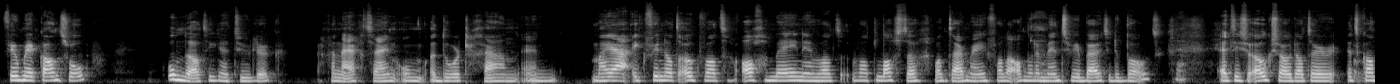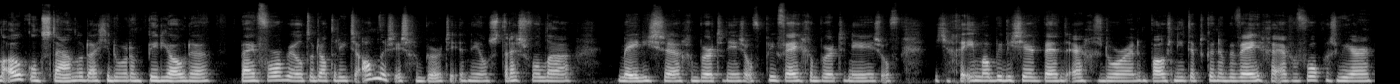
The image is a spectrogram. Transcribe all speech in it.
veel meer kans op. Omdat die natuurlijk geneigd zijn om door te gaan. En, maar ja, ik vind dat ook wat algemeen en wat, wat lastig. Want daarmee vallen andere mensen weer buiten de boot. Het is ook zo dat er... Het kan ook ontstaan doordat je door een periode... Bijvoorbeeld doordat er iets anders is gebeurd. Een heel stressvolle medische gebeurtenis of privé gebeurtenis. Of dat je geïmmobiliseerd bent ergens door en een poos niet hebt kunnen bewegen en vervolgens weer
